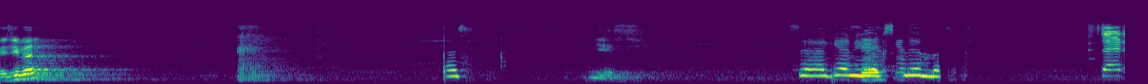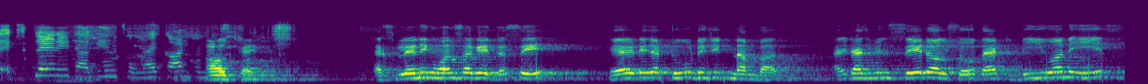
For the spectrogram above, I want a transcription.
visible Yes. yes Sir, again you Sir. explain the Sir, explain it again, sir. I can't understand. Okay. Explaining once again, just see here it is a two digit number and it has been said also that D1 is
